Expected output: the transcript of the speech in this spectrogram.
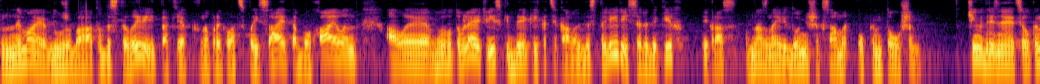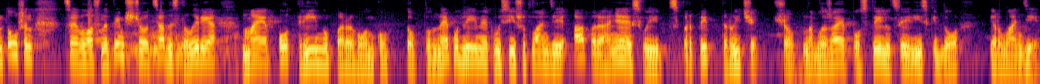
не має дуже багато дистилерій, так як, наприклад, Speyside або Highland, але виготовляють віскі декілька цікавих дистилерій, серед яких якраз одна з найвідоміших саме Окентоушен. Чим відрізняється Окентоушен? Це власне тим, що ця дистилерія має потрійну перегонку, тобто не подвійну, як в усій Шотландії, а переганяє свої спирти тричі, що наближає по стилю цей віскі до Ірландії.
